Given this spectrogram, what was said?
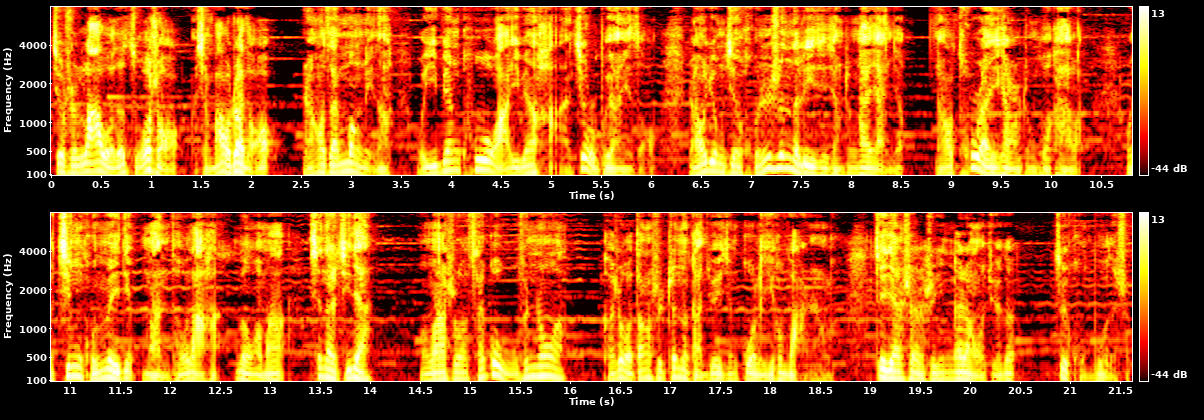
就是拉我的左手，想把我拽走。然后在梦里呢，我一边哭啊一边喊，就是不愿意走。然后用尽浑身的力气想睁开眼睛，然后突然一下就挣脱开了。我惊魂未定，满头大汗，问我妈现在是几点？我妈说才过五分钟啊。可是我当时真的感觉已经过了一个晚上了。这件事儿是应该让我觉得最恐怖的事儿。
